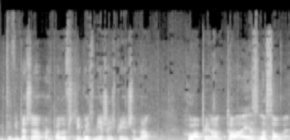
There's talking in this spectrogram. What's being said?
Gdy widoczność opadów śniegu jest mniejsza niż 50, no chłopie, no to jest losowe.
